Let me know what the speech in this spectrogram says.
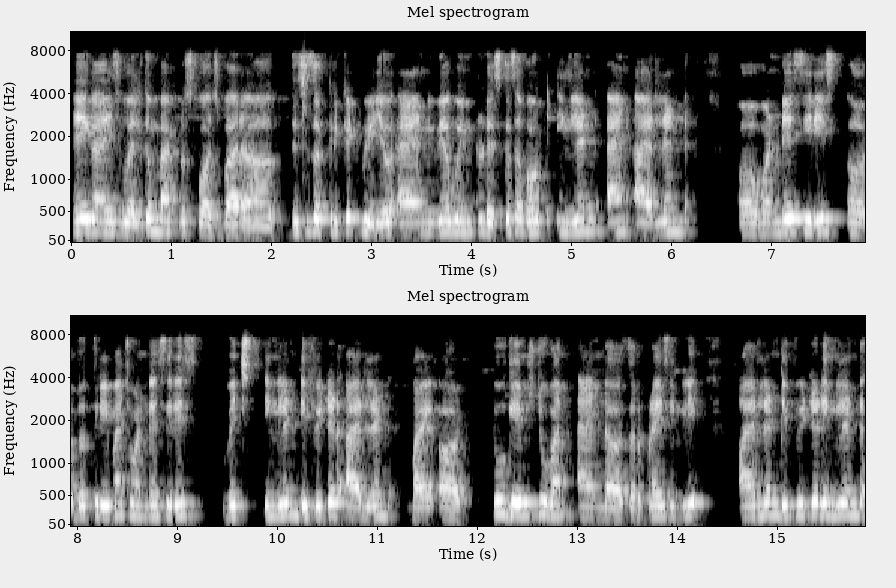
Hey guys, welcome back to Sports Bar. Uh, this is a cricket video, and we are going to discuss about England and Ireland uh, one-day series, uh, the three-match one-day series, which England defeated Ireland by uh, two games to one, and uh, surprisingly, Ireland defeated England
